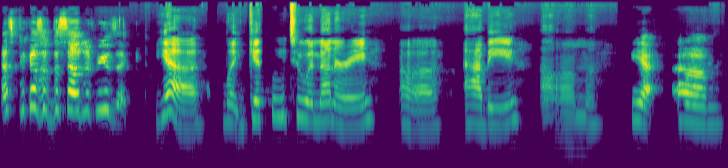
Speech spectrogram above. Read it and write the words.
that's because of the sound of music. Yeah, like get me to a nunnery, uh, abbey. Um, Yeah. Um,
